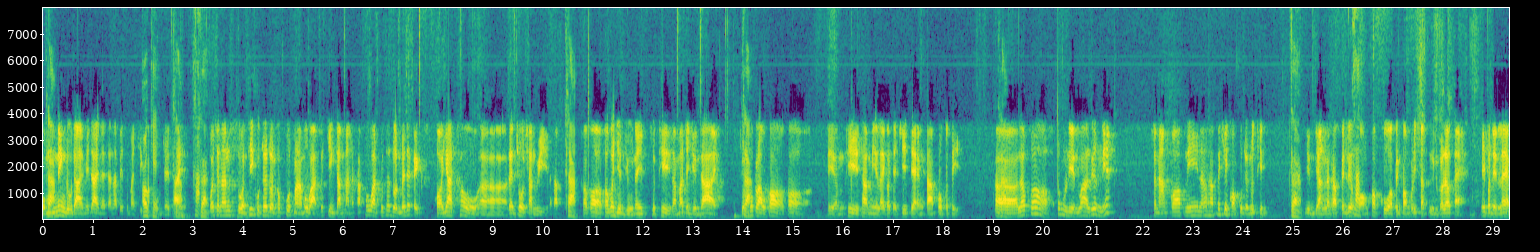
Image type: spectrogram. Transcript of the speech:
ผมครับนิ่งดูดายไม่ได้ในฐานะเป็นสมาชิกพโอรรคเคภูมิใจคไทรับยค่ะครับเพราะฉะนั้นส่วนที่คุณธนดลเขาพูดมาเมื่อวานก็จริงตามนั้นนะครับ เมื่อวานคุณธนดลไม่ได้ไปขออนุญาตเข้าเรนโชชันวีนะครับครับเขาก็เขาก็ยืนอยู่ในจุดที่สามารถจะยืนได้ ส่วนครับพวกเราก็ก็เตรียมที่ถ้ามีอะไรก็จะชี้แจงตามปกติเอ่อแล้วก็ต้องเรียนว่าเรื่องเนี้ยสนามกอล์ฟนี้นะครับ ไม่ใช่ของคุณอนุทิน ครับยืนยันนะครับ เป็นเรื่องค่ะของครอบครัวเป็นของบริษัทอื่นก็แล้วแต่นี่ประเด็นแรก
